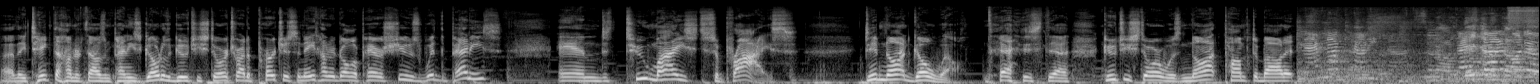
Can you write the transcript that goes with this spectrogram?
uh, they take the 100,000 pennies, go to the Gucci store, try to purchase an $800 pair of shoes with the pennies, and to my surprise, did not go well. That is, the Gucci store was not pumped about it. I'm not counting that. So that's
